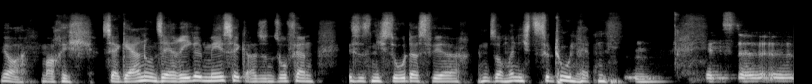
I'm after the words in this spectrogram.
ja, mache ich sehr gerne und sehr regelmäßig. Also insofern ist es nicht so, dass wir im Sommer nichts zu tun hätten. Mhm. Jetzt äh,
